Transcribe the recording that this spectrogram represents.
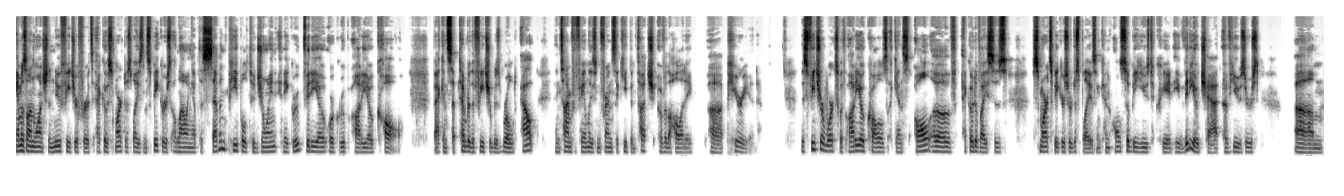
Amazon launched a new feature for its Echo smart displays and speakers, allowing up to seven people to join in a group video or group audio call. Back in September, the feature was rolled out in time for families and friends to keep in touch over the holiday uh, period. This feature works with audio calls against all of Echo devices, smart speakers, or displays, and can also be used to create a video chat of users um,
